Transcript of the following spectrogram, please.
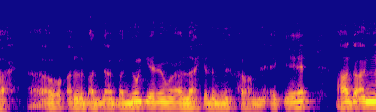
ہے بندوں کے علم اور اللہ کے علم میں فراہم ہے ایک یہ ہے عہد ان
